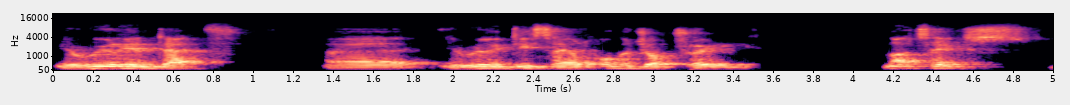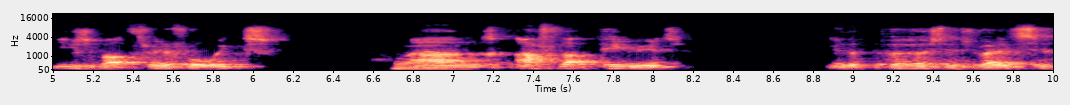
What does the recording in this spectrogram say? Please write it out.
you know, really in depth, uh, you know, really detailed on the job training. And that takes usually about three or four weeks. Wow. And after that period, you know, the person is ready to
